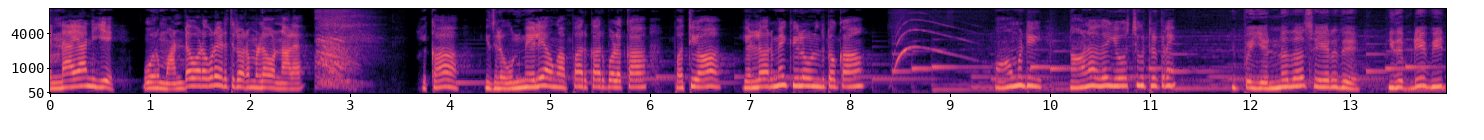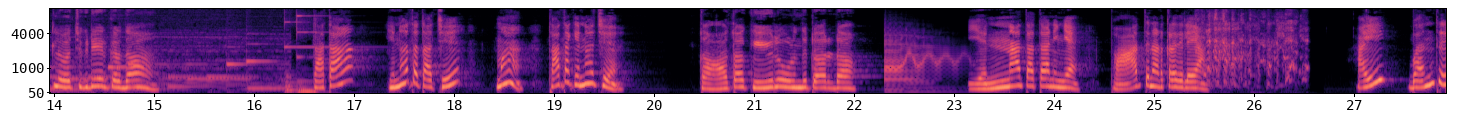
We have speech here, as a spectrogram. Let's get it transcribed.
என்னயா நீயே? ஒரு மண்டவோட கூட எடுத்துட்டு வர முடியல உன்னால. ஏக்கா இதுல உண்மையிலேயே அவங்க அப்பா இருக்காரு போலக்கா. பாத்தியா எல்லாருமே கீழே விழுந்துட்டோக்கா ஆமாடி நானும் அதை யோசிச்சுக்கிட்டு இருக்கிறேன். இப்ப என்னதான் செய்யறது? இது அப்படியே வீட்டுல வச்சுக்கிட்டே இருக்கிறதா? தாத்தா என்ன தாத்தாச்சு? அம்மா தாத்தாக்கு என்னாச்சு? தாத்தா கீழே விழுந்துட்டாருடா. என்ன தாத்தா நீங்க? பார்த்து நடக்கிறது இல்லையா ஐ பந்து.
